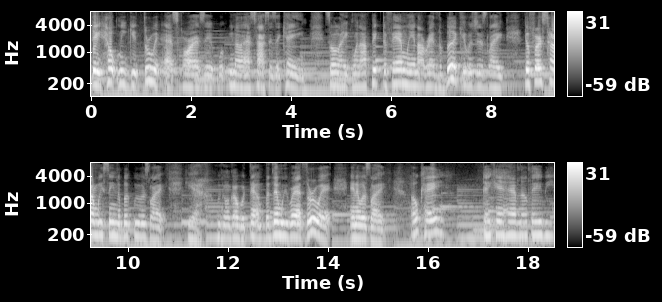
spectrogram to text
they helped me get through it as far as it, you know, as fast as it came. So like when I picked the family and I read the book, it was just like the first time we seen the book, we was like, yeah, we're gonna go with them. But then we read through it and it was like, okay, they can't have no baby.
